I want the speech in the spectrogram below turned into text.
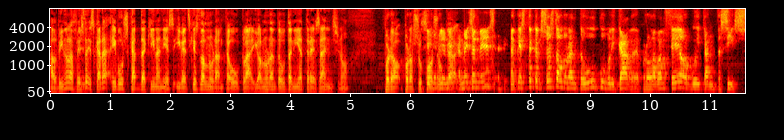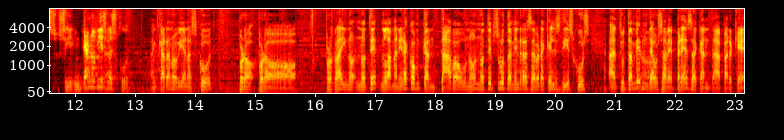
el Vine a la festa, sí. és que ara he buscat de quin any és i veig que és del 91. Clar, jo al 91 tenia 3 anys, no? Però, però suposo sí, que... A més a més, aquesta cançó és del 91 publicada, però la van fer al 86. O sigui, encara no havies nascut. encara no havia nascut, però, però, però clar, i no, no té, la manera com cantàveu, no? no té absolutament res a veure aquells discos. Eh, tu també no. deus haver pres a cantar, perquè,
